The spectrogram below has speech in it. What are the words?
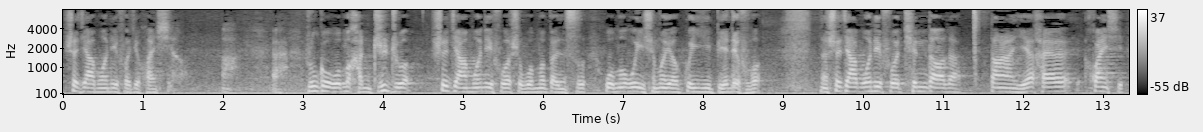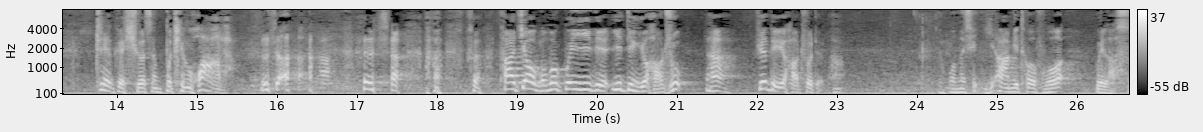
释迦牟尼佛就欢喜了啊！啊，如果我们很执着，释迦牟尼佛是我们本师，我们为什么要皈依别的佛？那释迦牟尼佛听到的。当然也还欢喜，这个学生不听话了，是吧？是啊，是他叫我们皈依的一定有好处啊，绝对有好处的啊。我们是以阿弥陀佛为老师，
